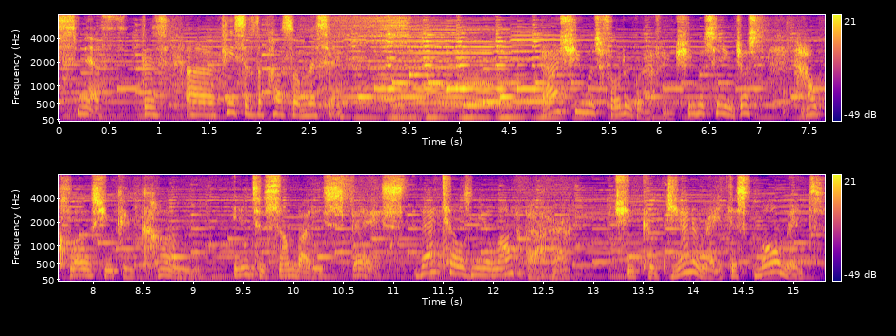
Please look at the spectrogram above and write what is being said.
Smith. There's a piece of the puzzle missing. As she was photographing, she was seeing just how close you can come into somebody's space. That tells me a lot about her. She could generate this moment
